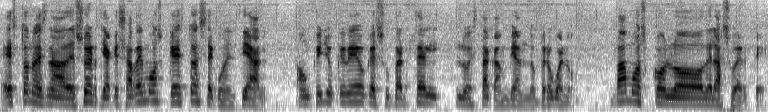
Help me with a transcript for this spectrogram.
Esto no es nada de suerte, ya que sabemos que esto es secuencial, aunque yo creo que Supercell lo está cambiando, pero bueno, vamos con lo de la suerte.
